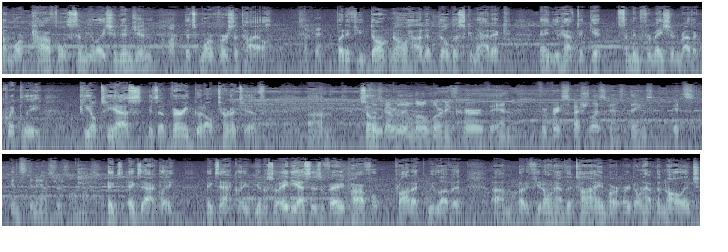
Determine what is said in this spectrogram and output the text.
a more powerful simulation engine Uh-huh. that's more versatile. Okay. But if you don't know how to build a schematic and you have to get some information rather quickly, PLTS is a very good alternative. Um, So so, it's got a really low learning curve, and for very specialized kinds of things, it's instant answers almost. ex- exactly, exactly. You know, so ADS is a very powerful product. We love it. Um, but if you don't have the time or, or don't have the knowledge,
